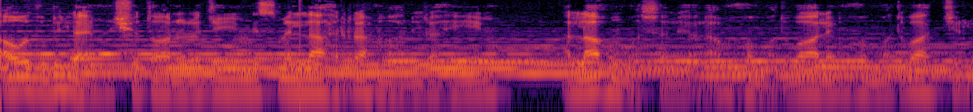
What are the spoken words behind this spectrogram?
اعوذ باللہ من الشیطان الرجیم، بسم اللہ الرحمن الرحیم۔ اللہم صلی علی محمد وآل محمد واجل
